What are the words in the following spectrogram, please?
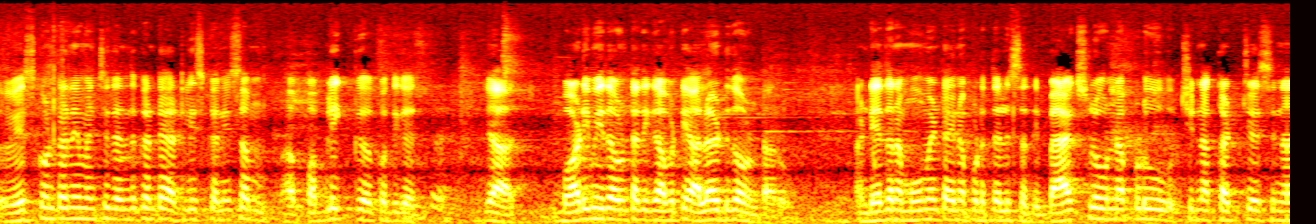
సో వేసుకుంటేనే మంచిది. ఎందుకంటే అట్లీస్ట్ కనీసం uh, పబ్లిక్ కొద్దిగా యా బాడీ మీద ఉంటుంది కాబట్టి అలర్ట్గా ఉంటారు. అండ్ ఏదైనా మూమెంట్ అయినప్పుడు తెలుస్తుంది. బ్యాగ్స్లో ఉన్నప్పుడు చిన్న కట్ చేసిన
